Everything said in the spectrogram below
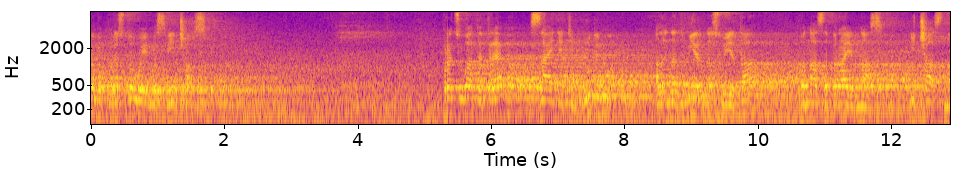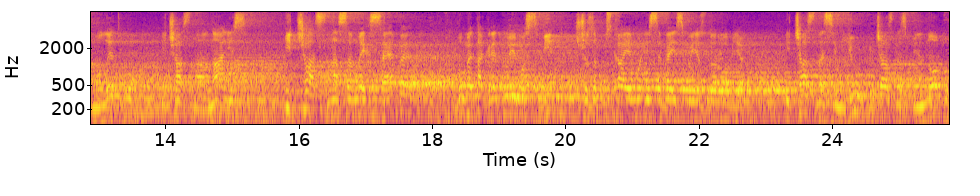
ми використовуємо свій час. Працювати треба, зайняті будемо, але надмірна суєта вона забирає в нас і час на молитву, і час на аналіз, і час на самих себе, бо ми так рятуємо світ, що запускаємо і себе, і своє здоров'я, і час на сім'ю, і час на спільноту,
